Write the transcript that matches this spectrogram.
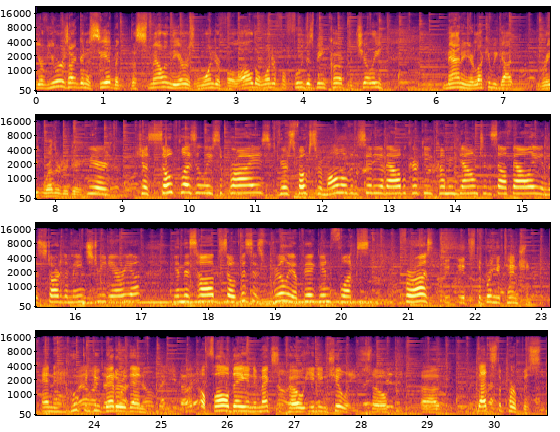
your viewers aren't going to see it, but the smell in the air is wonderful. All the wonderful food that's being cooked, the chili. Man, and you're lucky we got great weather today. We're just so pleasantly surprised. There's folks from all over the city of Albuquerque coming down to the South Valley and the start of the Main Street area in this hub. So this is really a big influx for us. It, it's to bring attention. And who can do better than a fall day in New Mexico eating chili? So uh, that's the purpose.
